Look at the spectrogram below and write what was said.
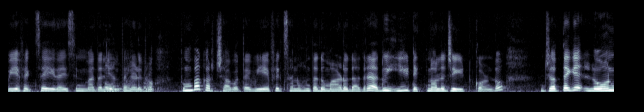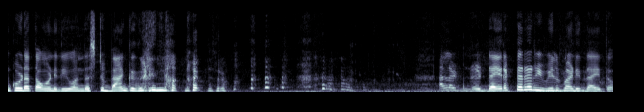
V F ಎಕ್ಸೇ ಇದೆ ಈ ಸಿನಿಮಾದಲ್ಲಿ ಅಂತ ಹೇಳಿದ್ರು. ತುಂಬ ಖರ್ಚಾಗುತ್ತೆ ವಿ ಎಫ್ ಎಕ್ಸ್ ಅನ್ನುವಂಥದ್ದು ಮಾಡೋದಾದರೆ ಅದು ಈ ಟೆಕ್ನಾಲಜಿ ಇಟ್ಕೊಂಡು ಜೊತೆಗೆ ಲೋನ್ ಕೂಡ ತೊಗೊಂಡಿದ್ದೀವಿ ಒಂದಷ್ಟು ಬ್ಯಾಂಕ್ಗಳಿಂದ ಅಂತ ಹೇಳಿದ್ರು. ಅಲ್ಲ ಡೈರೆಕ್ಟರೇ ರಿವೀಲ್ ಮಾಡಿದ್ದಾಯಿತು.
